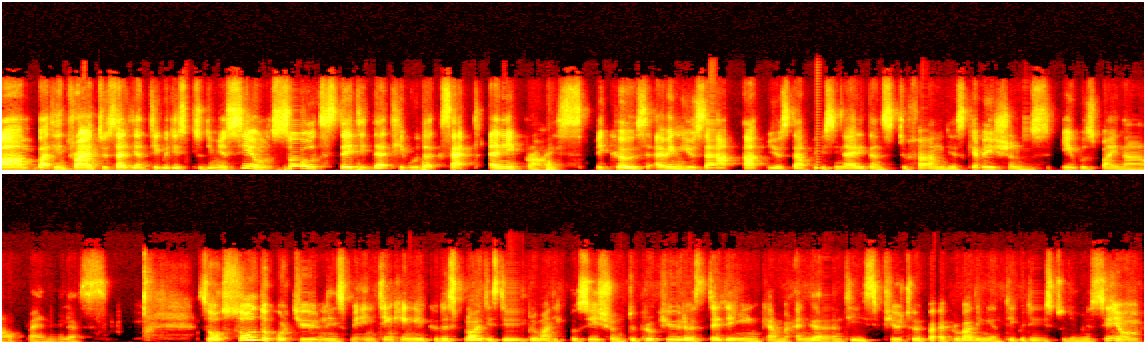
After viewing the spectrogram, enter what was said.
Um, but in trying to sell the antiquities to the museum, Salt stated that he would accept any price because having used uh, used up his inheritance to fund the excavations, he was by now penniless. So Salt opportunism in thinking he could exploit his diplomatic position to procure a steady income and guarantee his future by providing antiquities to the museum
